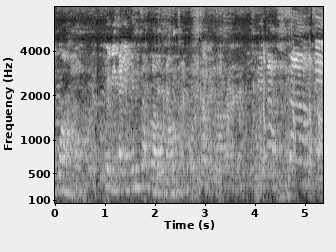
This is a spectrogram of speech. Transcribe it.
ดีกว่าเผื่อมีใครยังไม่รู้จักเราเนาะจับอะสามจับตา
